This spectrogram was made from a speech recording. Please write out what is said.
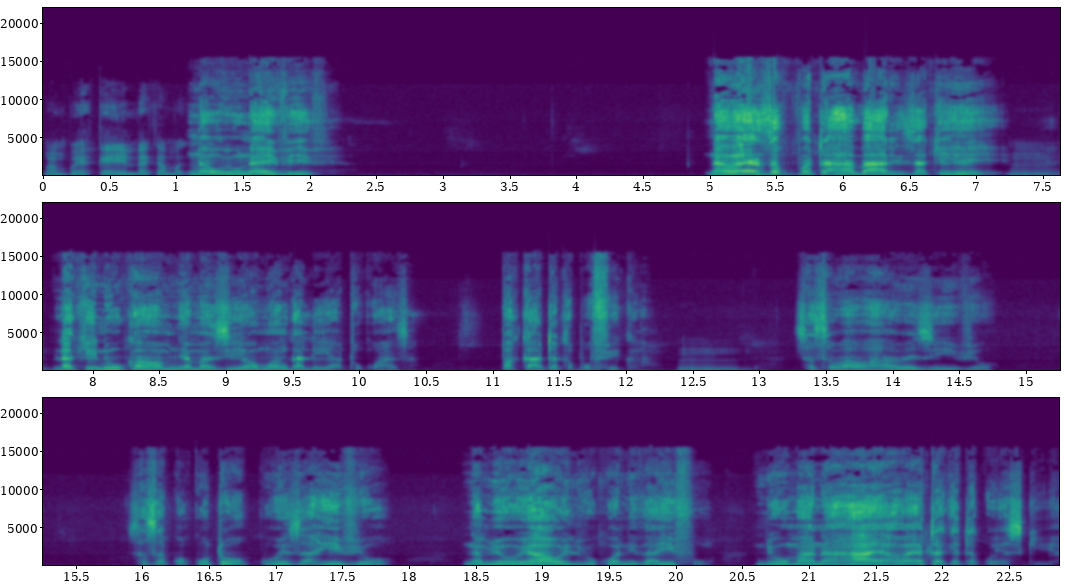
mambo yakaenda kama na huyu una hivi hivi. Naweza kupata habari zake yeye mm. lakini ukawa mnyamazia wamwangalia tu kwanza mpaka atakapofika. Mm. sasa wao hawawezi hivyo. Sasa kwa kuto kuweza hivyo na mioyo yao ilivyokuwa ni dhaifu ndio maana haya hawayataki hata kuyasikia.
